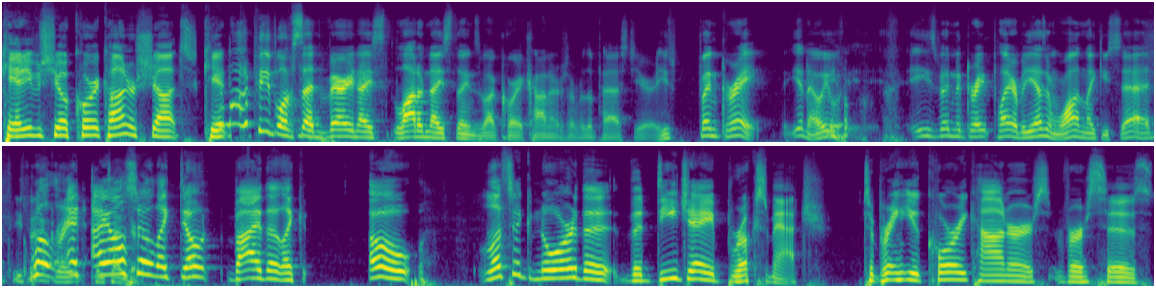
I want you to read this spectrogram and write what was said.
can't even show Corey Conners shots. A Can't. lot of people have said very nice, a lot of nice things about Corey Conners over the past year. He's been great. You know, he, he's been a great player, but he hasn't won like you said. He's been a Well, great. and I also like don't buy the like. Oh, let's ignore the the DJ Brooks match to bring you Corey Conners versus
